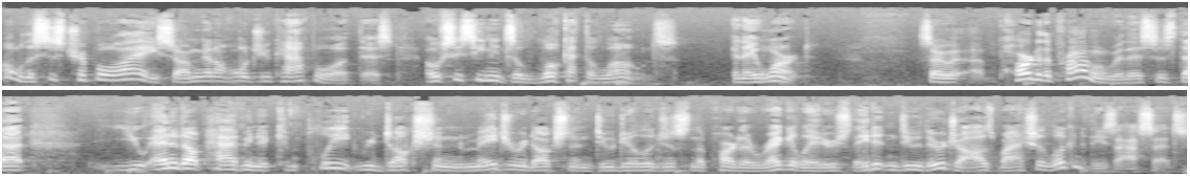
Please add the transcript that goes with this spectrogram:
"Oh, this is AAA, so I'm going to hold you capital at this." OCC needs to look at the loans, and they weren't. So uh, part of the problem with this is that you ended up having a complete reduction, major reduction in due diligence on the part of the regulators. They didn't do their jobs by actually looking at these assets.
